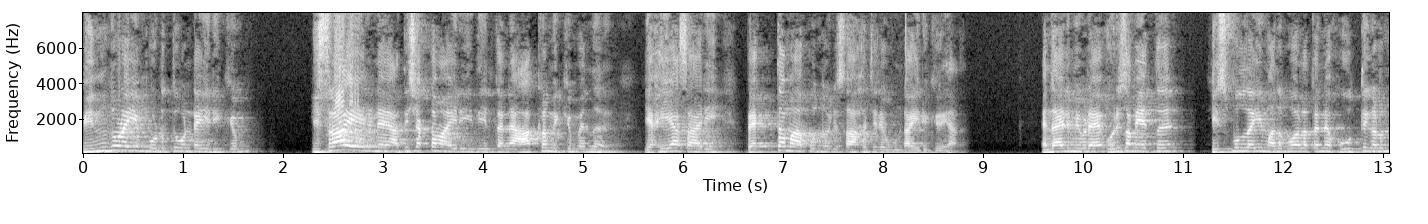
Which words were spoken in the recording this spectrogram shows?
പിന്തുണയും കൊടുത്തുകൊണ്ടേയിരിക്കും. ഇസ്രായേലിനെ അതിശക്തമായ രീതിയിൽ തന്നെ ആക്രമിക്കുമെന്ന് യഹിയ സാരി വ്യക്തമാക്കുന്ന ഒരു സാഹചര്യവും ഉണ്ടായിരിക്കുകയാണ്. എന്തായാലും ഇവിടെ ഒരു സമയത്ത് ഹിസ്ബുല്ലയും അതുപോലെ തന്നെ ഹൂത്തികളും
